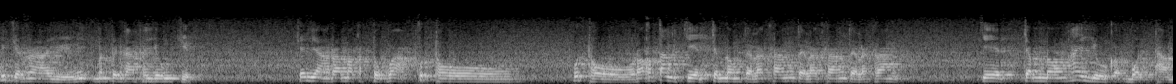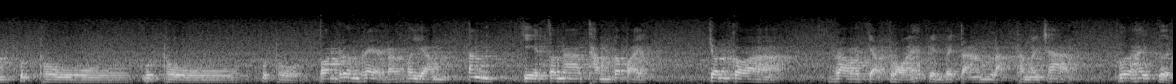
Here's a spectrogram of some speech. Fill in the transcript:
พิจารณาอยู่อย่างนี้ มันเป็นการพยุงจิตเช่นอย่างเรามากระตุกว่าพุทโธ พุทโธ เราก็ตั้งเจตจำนงแต่ละครั้ง แต่ละครั้งแต่ละครั้ง เจตจำนงให้อยู่กับบทธรรมพุทโธ พุทโธ พุทโธ ตอนเริ่มแรกเราพยายามตั้งเจตนาทำเข้าไป จนกว่าเราจะปล่อยให้เป็นไปตามหลักธรรมชาติ เพื่อให้เกิด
